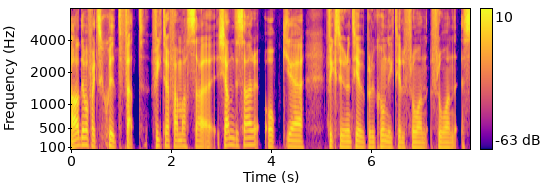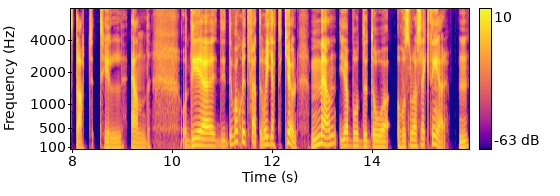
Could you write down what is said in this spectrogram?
Ja, det var faktiskt skitfett. Fick träffa massa kändisar och eh, fick se hur en tv-produktion gick till från, från start till end. Och det, det, det var skitfett, det var jättekul. Men jag bodde då hos några släktingar. Mm.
